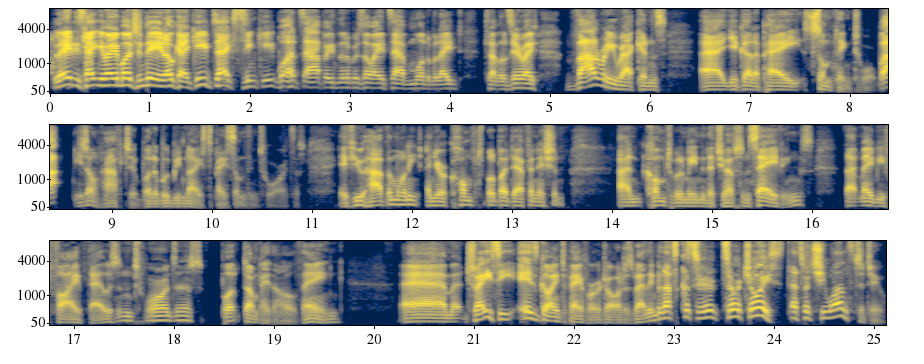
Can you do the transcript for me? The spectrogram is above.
Ladies, thank you very much indeed. Okay, keep texting, keep WhatsApping. The number's 087 188 0008. Valerie reckons uh, you got to pay something toward. Well, you don't have to, but it would be nice to pay something towards it. If you have the money and you're comfortable by definition, and comfortable meaning that you have some savings, that may be 5,000 towards it, but don't pay the whole thing. Um, Tracy is going to pay for her daughter's wedding, but that's because it's her choice. That's what she wants to do.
